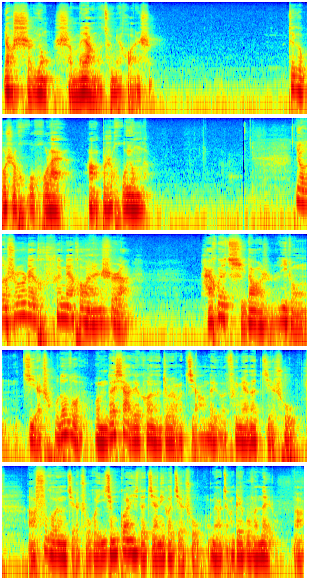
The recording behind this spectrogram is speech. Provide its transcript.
要使用什么样的催眠后暗示。这个不是胡胡来啊，不是胡用的。有的时候，这个催眠后暗示啊，还会起到一种。解除的作用。我们在下节课呢就要讲这个催眠的解除啊，副作用解除和移情关系的建立和解除，我们要讲这部分内容啊。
